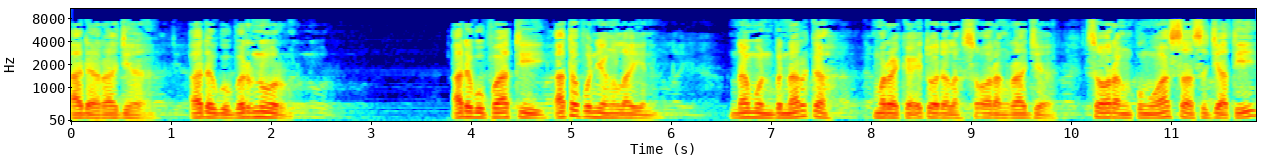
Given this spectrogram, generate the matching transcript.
ada raja, ada gubernur, ada bupati ataupun yang lain. Namun benarkah mereka itu adalah seorang raja, seorang penguasa sejati?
